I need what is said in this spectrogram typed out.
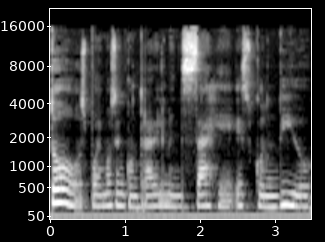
todos podemos encontrar el mensaje escondido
